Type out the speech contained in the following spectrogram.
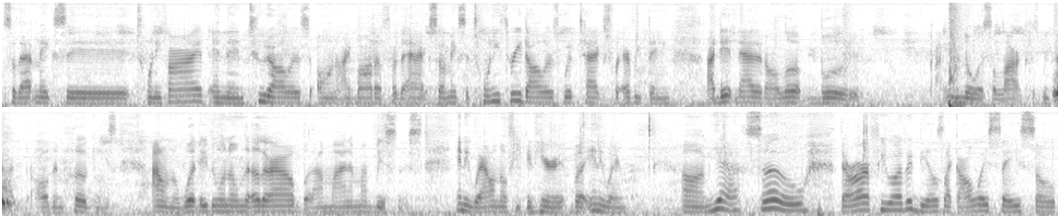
so that makes it 25 and then $2 on Ibotta for the Axe, so it makes it $23 with tax for everything. I didn't add it all up, but you know it's a lot because we got all them huggies i don't know what they doing on the other aisle but i'm minding my business anyway i don't know if you can hear it but anyway um, yeah, so there are a few other deals, like I always say. So,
